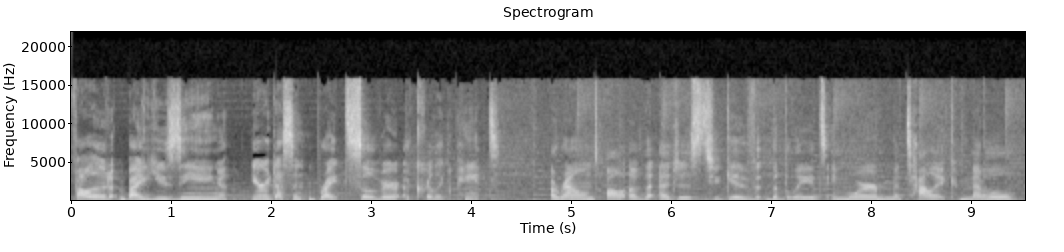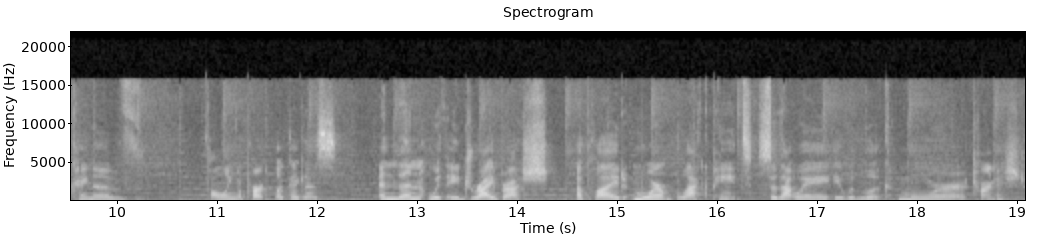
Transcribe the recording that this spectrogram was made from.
followed by using iridescent bright silver acrylic paint around all of the edges to give the blades a more metallic metal kind of falling apart look, I guess. And then with a dry brush, applied more black paint so that way it would look more tarnished.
